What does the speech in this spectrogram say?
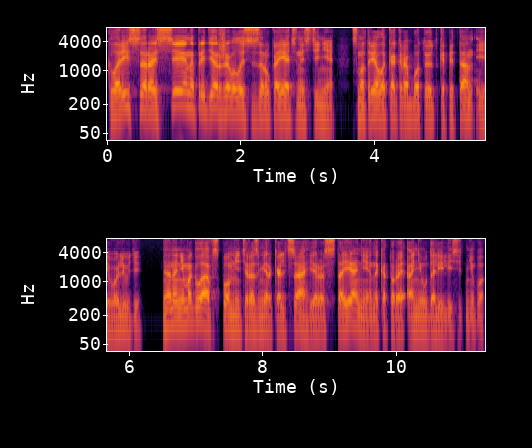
Кларисса рассеянно придерживалась за рукоять на стене, смотрела, как работают капитан и его люди. Она не могла вспомнить размер кольца и расстояние, на которое они удалились от него.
